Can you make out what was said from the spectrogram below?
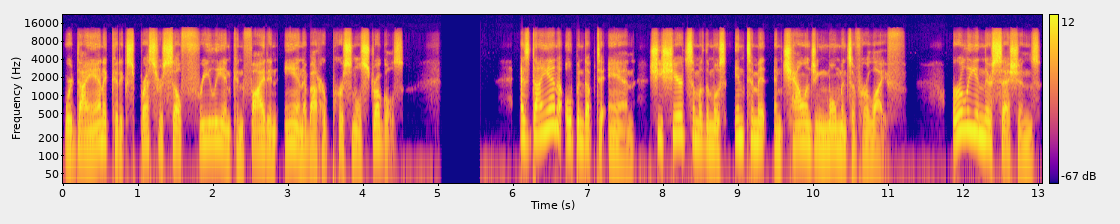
where Diana could express herself freely and confide in Anne about her personal struggles. As Diana opened up to Anne, she shared some of the most intimate and challenging moments of her life. Early in their sessions,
